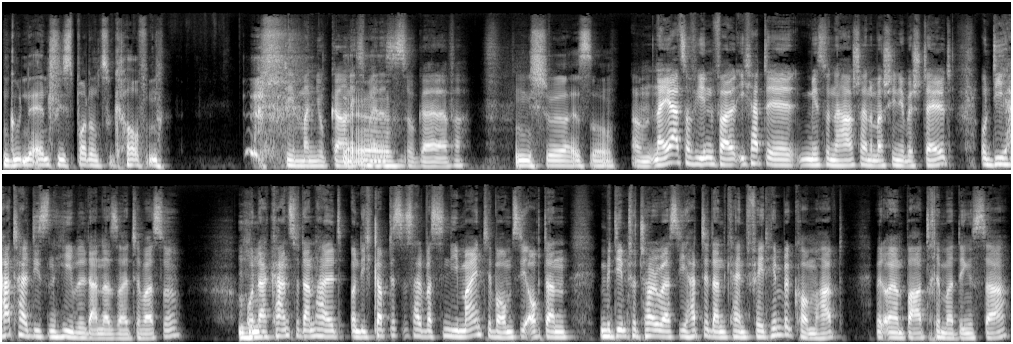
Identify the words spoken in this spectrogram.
einen guten Entry-Spot, um zu kaufen. Dem Mann juckt gar nichts mehr, das ist so geil einfach. Ich schwöre, ist so. Ähm, naja, also auf jeden Fall, ich hatte mir so eine Haarschneidermaschine bestellt und die hat halt diesen Hebel da an der Seite, weißt du? Mhm. Und da kannst du dann halt, und ich glaube, das ist halt, was Cindy meinte, warum sie auch dann mit dem Tutorial, was sie hatte, dann kein Fade hinbekommen hat, mit eurem Bartrimmer-Dings da.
